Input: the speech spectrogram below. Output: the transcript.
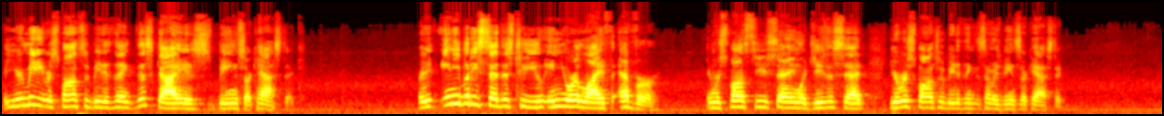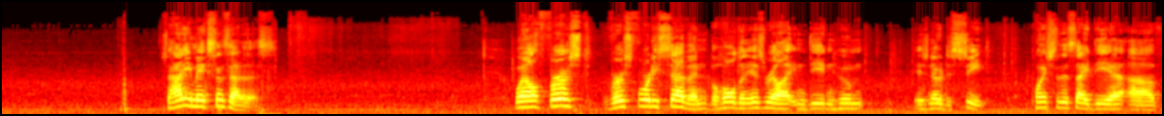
Your immediate response would be to think, This guy is being sarcastic. Right? If anybody said this to you in your life ever, in response to you saying what Jesus said, your response would be to think that somebody's being sarcastic. So, how do you make sense out of this? Well, first, verse 47 Behold, an Israelite indeed in whom is no deceit, points to this idea of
